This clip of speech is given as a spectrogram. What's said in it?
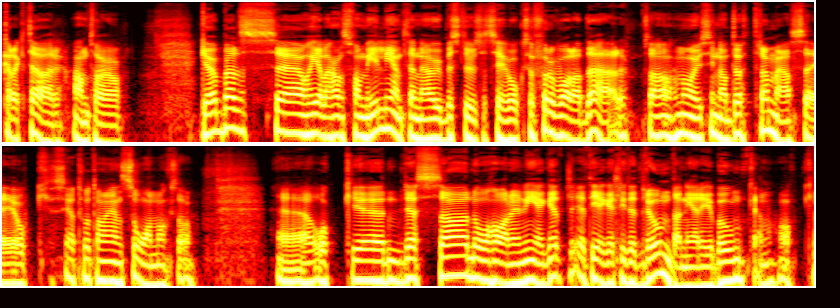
karaktär, antar jag. Goebbels eh, och hela hans familj egentligen har ju beslutat sig också för att vara där. Så han har ju sina döttrar med sig och jag tror att han har en son också. Eh, och eh, dessa då har en eget, ett eget litet rum där nere i bunkern. Och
